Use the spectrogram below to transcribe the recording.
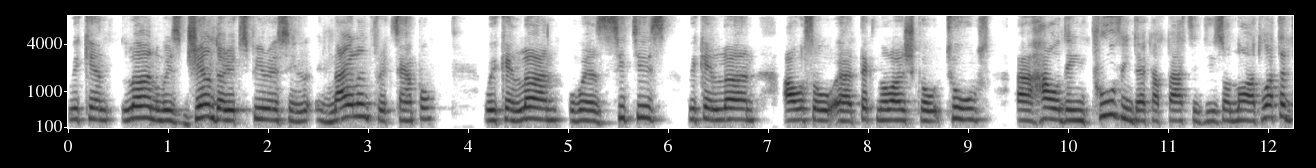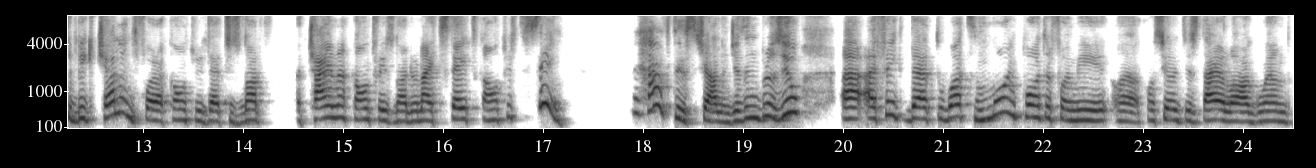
we can learn with gender experience in, in Ireland, for example. We can learn with cities. We can learn also uh, technological tools, uh, how they're improving their capacities or not. What are the big challenges for a country that is not a China country, is not a United States country? It's the same. We have these challenges. In Brazil, uh, I think that what's more important for me, uh, considering this dialogue when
